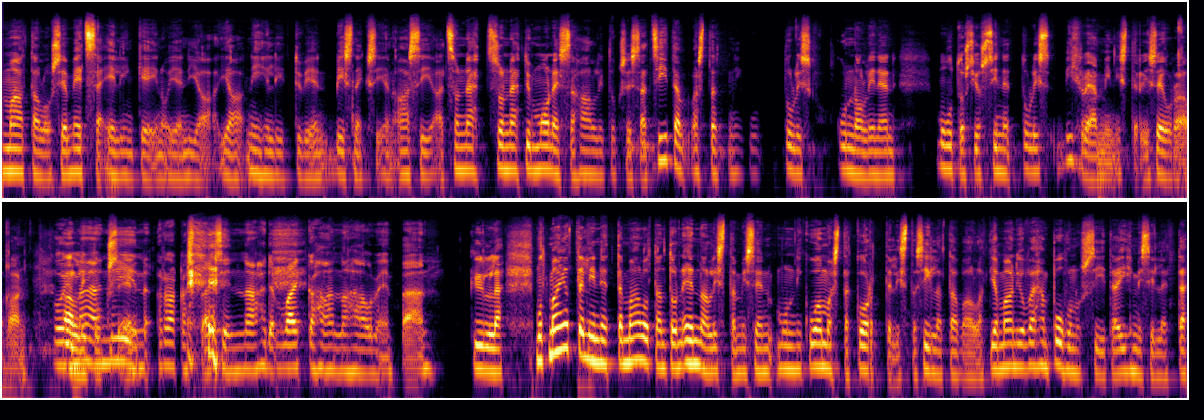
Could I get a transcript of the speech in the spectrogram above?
maatalous- ja metsäelinkeinojen ja, ja niihin liittyvien bisneksien asiaa. Se, on nähty, se on nähty monessa hallituksessa. Että siitä vasta niin kuin tulisi kunnollinen – muutos, jos sinne tulisi vihreä ministeri seuraavaan Oi, hallitukseen. Mä niin rakastaisin nähdä vaikka Hanna Halmeenpään Kyllä, mutta mä ajattelin, että mä aloitan tuon ennallistamisen mun niinku omasta korttelista sillä tavalla. Ja mä oon jo vähän puhunut siitä ihmisille, että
